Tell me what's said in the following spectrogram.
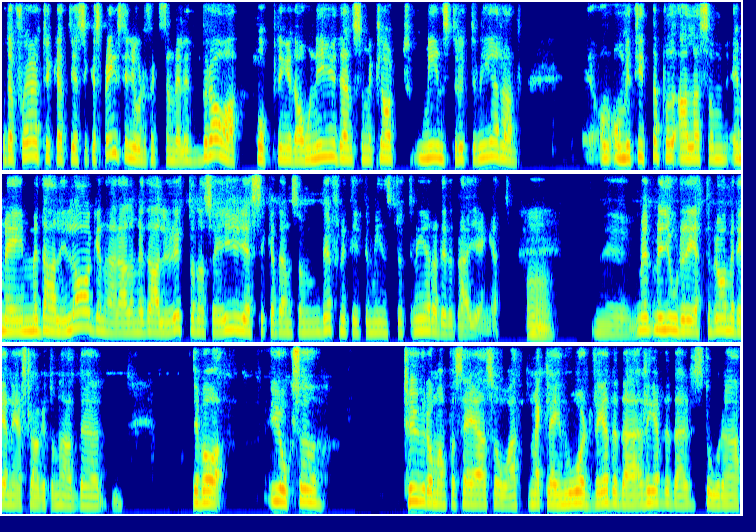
Och där får jag tycka att Jessica Springsteen gjorde faktiskt en väldigt bra hoppning idag. Hon är ju den som är klart minst rutinerad. Om, om vi tittar på alla som är med i medaljlagen här, alla medaljryttarna, så är ju Jessica den som definitivt är minst rutinerad i det där gänget. Mm. Men, men gjorde det jättebra med det nedslaget hon hade. Det var ju också tur, om man får säga så, att McLean Ward rev det där, rev det där stora,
